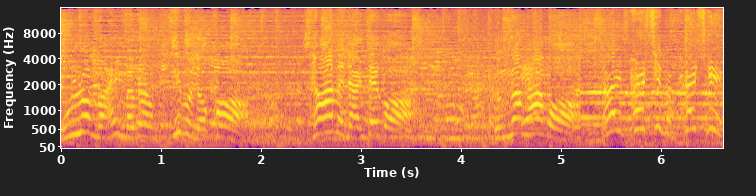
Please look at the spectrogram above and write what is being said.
물론 많이 먹으면 피부 좋고 사업이 잘 되고 건강하고. 나이 80은 80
